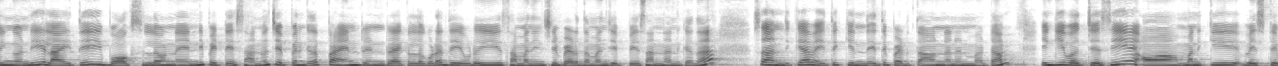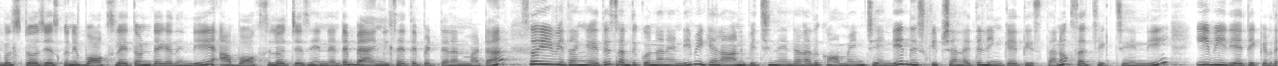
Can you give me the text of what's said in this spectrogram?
ఇంకోండి ఇలా అయితే ఈ బాక్సుల్లో ఉన్నాయన్నీ పెట్టేశాను. చెప్పాను కదా పైన రెండు ర్యాకుల్లో కూడా దేవుడికి సంబంధించినవి పెడదామని చెప్పేసి అన్నాను కదా. సో అందుకే అవి అయితే కింద అయితే పెడతా ఉన్నాను అనమాట ఇంక ఇవి వచ్చేసి మనకి వెజిటేబుల్స్ స్టోర్ చేసుకునే బాక్సులు అయితే ఉంటాయి కదండి. ఆ బాక్స్లో వచ్చేసి ఏంటంటే బ్యాంగిల్స్ అయితే పెట్టానమాట సో ఈ విధంగా అయితే సర్దుకున్నానండి. మీకు ఎలా అనిపించింది ఏంటన్నది కామెంట్ చేయండి. డిస్క్రిప్షన్లో అయితే లింక్ అయితే ఇస్తాను. ఒకసారి చెక్ చేయండి. ఈ వీడియో అయితే ఇక్కడ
